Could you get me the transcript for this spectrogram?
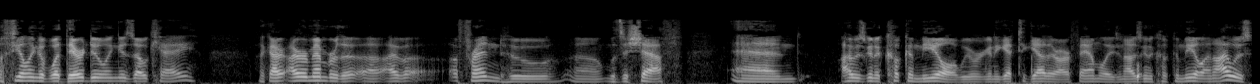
a feeling of what they're doing is okay, like I, I remember the uh, I have a, a friend who uh, was a chef, and I was going to cook a meal. We were going to get together, our families, and I was going to cook a meal, and I was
